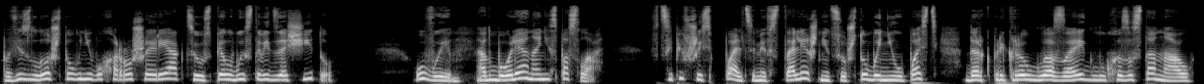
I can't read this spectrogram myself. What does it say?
Повезло, что у него хорошая реакция, успел выставить защиту. Увы, от боли она не спасла. Вцепившись пальцами в столешницу, чтобы не упасть, Дарк прикрыл глаза и глухо застонал.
